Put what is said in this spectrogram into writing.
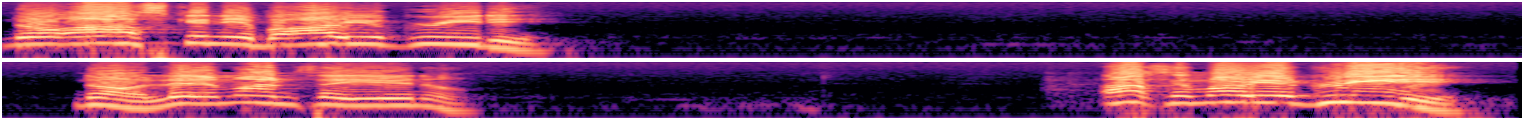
No, asking anybody, are you greedy? No, let him answer you, you know. Ask him, are you greedy?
